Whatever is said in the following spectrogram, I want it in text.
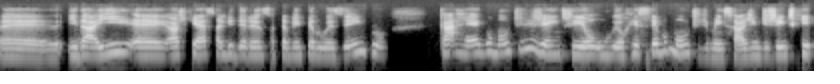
É, e daí, é, acho que essa liderança também pelo exemplo carrega um monte de gente. Eu, eu recebo um monte de mensagem de gente que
